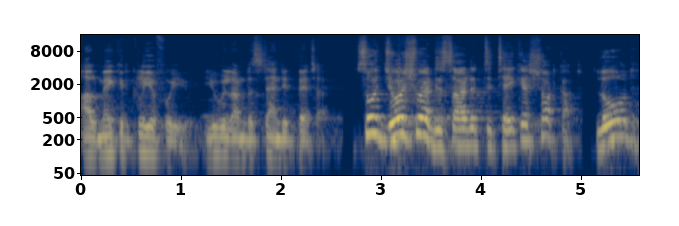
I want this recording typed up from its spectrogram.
I'll make it clear for you. You will understand it better. So Joshua decided to take a shortcut. Lord,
